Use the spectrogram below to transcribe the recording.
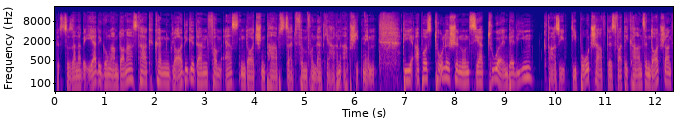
Bis zu seiner Beerdigung am Donnerstag können Gläubige dann vom ersten deutschen Papst seit 500 Jahren Abschied nehmen. Die apostolische Nunziatur in Berlin quasi die Botschaft des Vatikans in Deutschland,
